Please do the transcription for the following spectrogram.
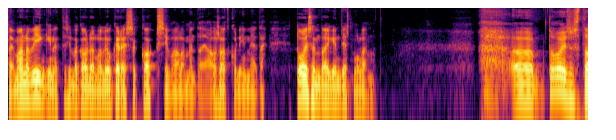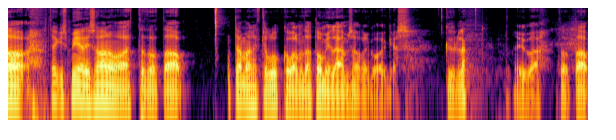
Ja mä annan vinkin, että sillä kaudella oli jokereissa kaksi valmentajaa. Osaatko nimetä toisen tai kenties molemmat? Öö, toisesta tekisi mieli sanoa, että tota, tämän hetken lukkovalmentaja Tomi Lämsä, olenko oikeassa? Kyllä. Hyvä. Tota...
